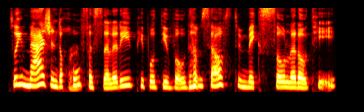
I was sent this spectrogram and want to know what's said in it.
So imagine the whole facility, people devote themselves to make so little tea.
